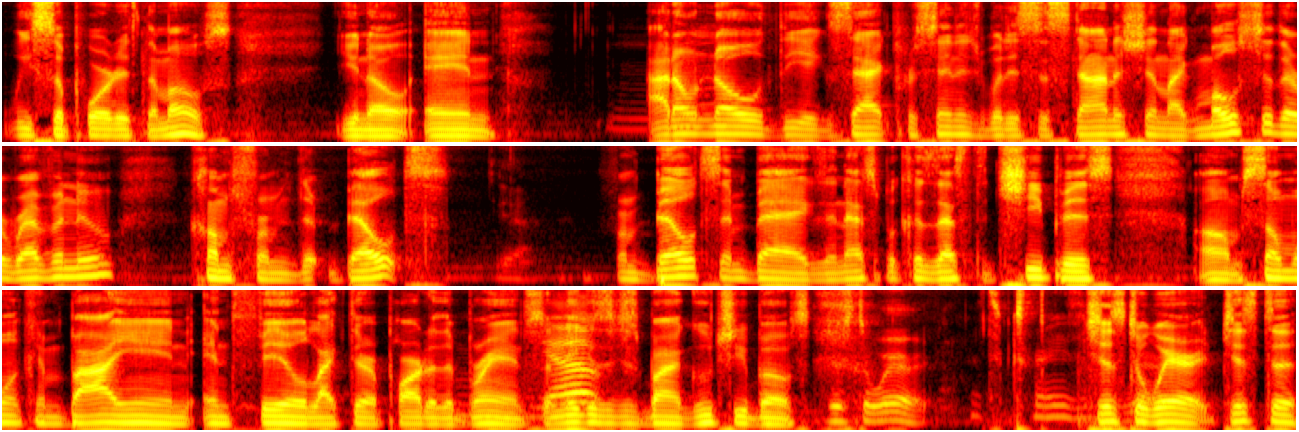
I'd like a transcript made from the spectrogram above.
we support it the most you know and i don't know the exact percentage but it's astonishing like most of their revenue comes from the belts Yeah. from belts and bags, and that's because that's the cheapest um, someone can buy in and feel like they're a part of the brand. So Yep. niggas are just buying Gucci belts Just to wear it. that's crazy. just to wear it, just to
